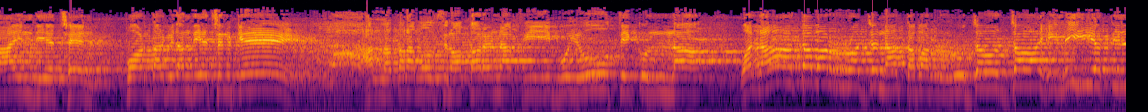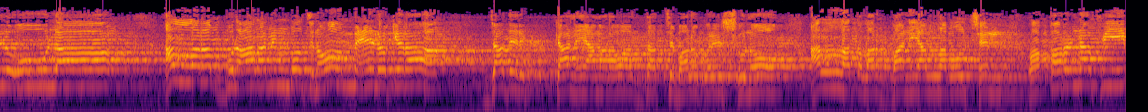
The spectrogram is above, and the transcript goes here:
আইন দিয়েছেন, পর্দার বিধান দিয়েছেন কে? আল্লাহ তারা বলছেন অকার নাফি বুয়ুতি কুন্না ওয়ালা জাহিলিয়াতিল উলা। আল্লাহ রাব্বুল আলামিন বলছেন, ও মেয়ে লোকেরা, যাদের কানে আমার আওয়াজ যাচ্ছে, ভালো করে শুনো। আল্লাহ তালার বাণী আল্লাহ বলছেন অকর্ণাফি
